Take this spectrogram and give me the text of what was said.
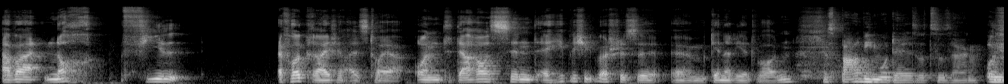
aber noch viel erfolgreicher als teuer. Und daraus sind erhebliche Überschüsse ähm, generiert worden. Das Barbie-Modell sozusagen. Und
